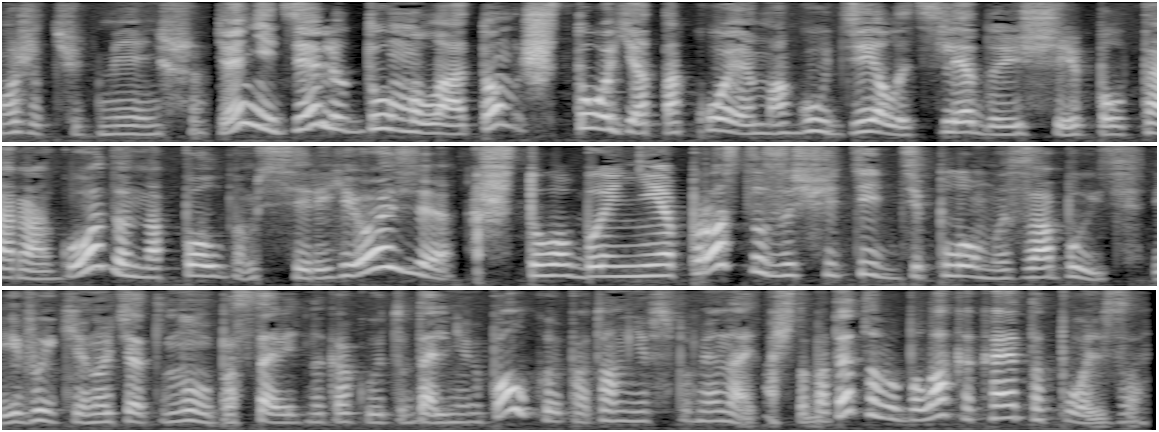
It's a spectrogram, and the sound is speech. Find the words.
может, чуть меньше. Я неделю думала о том, что я такое могу делать следующие полтора года на полном серьезе, чтобы не просто защитить диплом и забыть, и выкинуть это, ну, поставить на какую-то дальнюю полку и потом не вспоминать, а чтобы от этого была какая-то польза.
